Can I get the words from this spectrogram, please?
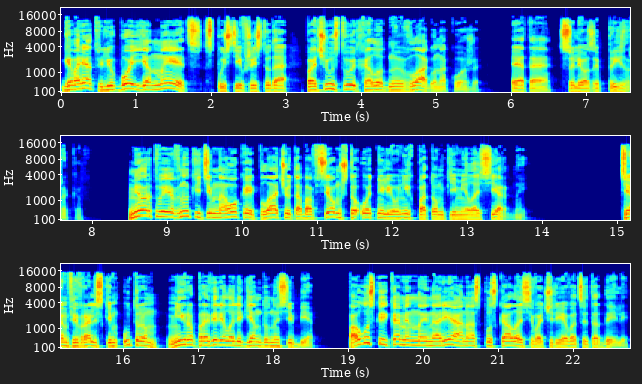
Говорят, любой янмеец, спустившись туда, почувствует холодную влагу на коже. Это слезы призраков. Мертвые внуки темноокой плачут обо всем, что отняли у них потомки милосердной. Тем февральским утром Мира проверила легенду на себе. По узкой каменной норе она спускалась в чрево цитадели.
